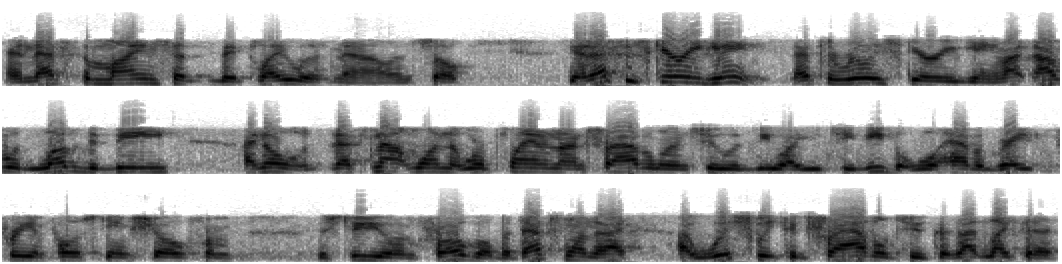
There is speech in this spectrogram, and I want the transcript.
and that's the mindset that they play with now. And so, yeah, that's a scary game. That's a really scary game. I, I would love to be. I know that's not one that we're planning on traveling to with BYU TV, but we'll have a great pre and post game show from the studio in Provo. But that's one that I, I wish we could travel to because I'd like to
